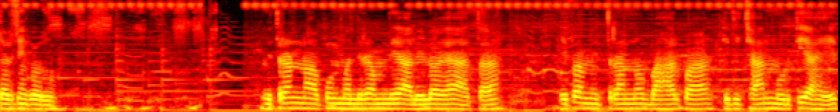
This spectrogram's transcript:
दर्शन करू. मित्रांनो आपण मंदिरामध्ये आलेलो आहे आता. हे पहा मित्रांनो बाहेर पहा किती छान मूर्ती आहेत.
